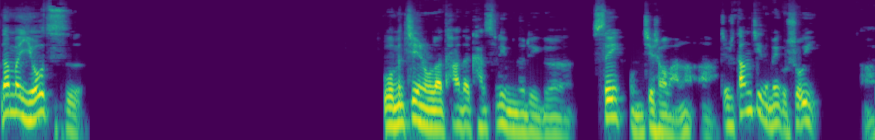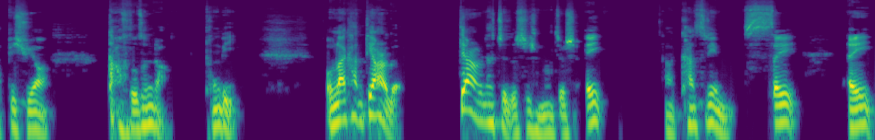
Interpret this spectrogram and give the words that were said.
那么由此我们进入了他的看 Slim 的这个 C，我们介绍完了啊，就是当季的每股收益啊，必须要。大幅度增长，同比。我们来看第二个，第二个它指的是什么？就是 A 啊，Conslim C A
